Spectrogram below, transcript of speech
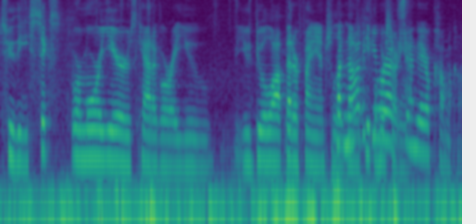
to the six or more years category, you you do a lot better financially. But than not the if people you who were are at starting San. Diego Comic Con.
